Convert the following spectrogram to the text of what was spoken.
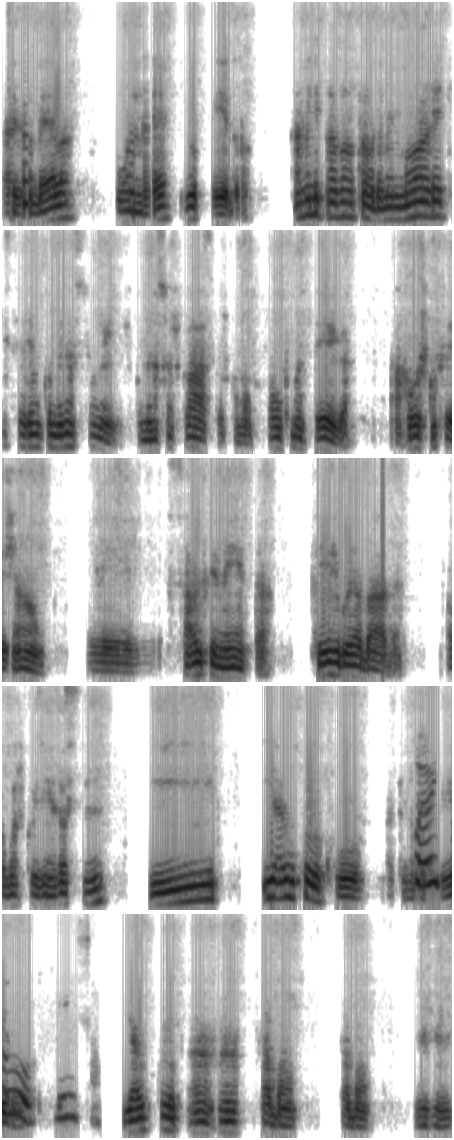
A Isabela, o André e o Pedro. A mini prova é uma prova da memória que seriam combinações, combinações clássicas como pão com manteiga, arroz com feijão, é, sal e pimenta, queijo goiabada, algumas coisinhas assim. E, aí colocou aqui no Foi roteiro. Isso. E aí colocou. Aham, tá bom, tá bom. Uhum.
